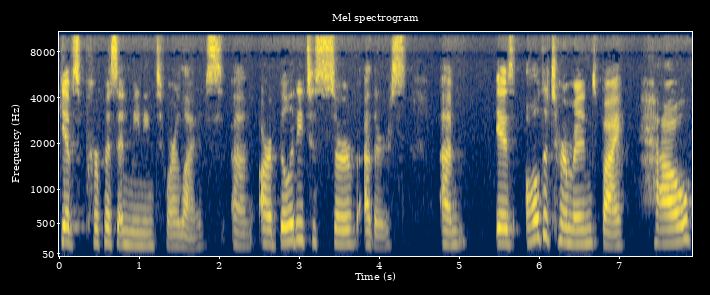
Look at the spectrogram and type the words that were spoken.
gives purpose and meaning to our lives. Um, our ability to serve others um, is all determined by how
